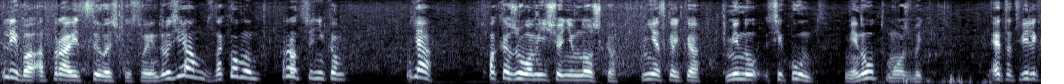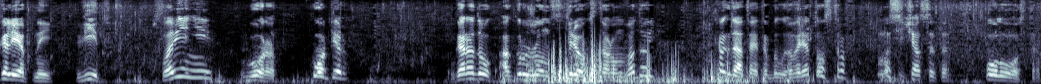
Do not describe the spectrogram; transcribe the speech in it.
либо отправить ссылочку своим друзьям, знакомым, родственникам, я покажу вам еще немножко, несколько минут, секунд, минут, может быть, этот великолепный вид в Словении, город Копер. Городок окружен с трех сторон водой. Когда-то это был, говорят, остров, но сейчас это полуостров.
